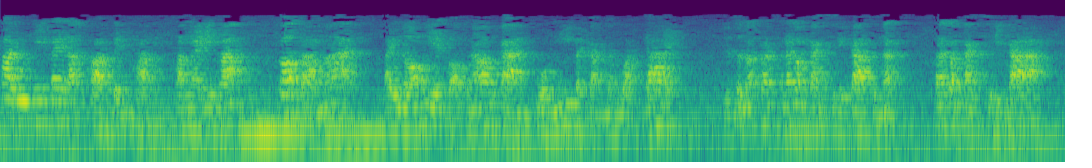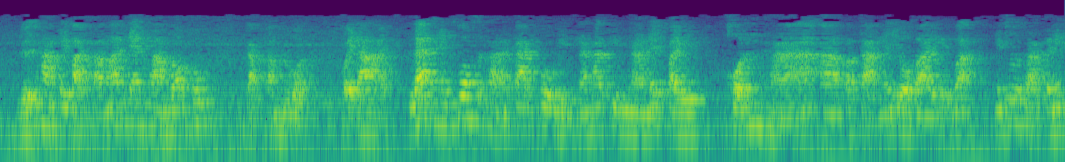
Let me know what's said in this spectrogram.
ถ้าลูกหนี้ไม่รับความเป็นธรรมทำไงดีครับ ก็สามารถไปร้องเรียนต่อคณะกรรมการทวงหนี้ประจำจังหวัดได้ หรือสำนักคณะกรรมการกิจการสำนักคณะกรรมการกิจการ หรือทางปฏิบัติสามารถแจ้งความร้องทุกข์กับตำรวจ ไว้ได้ และในช่วงสถานการณ์โควิดนะครับทีมงานได้ไปค้นหาประกาศนโยบายเห็นว่าในช่วงสถานการณ์นี้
